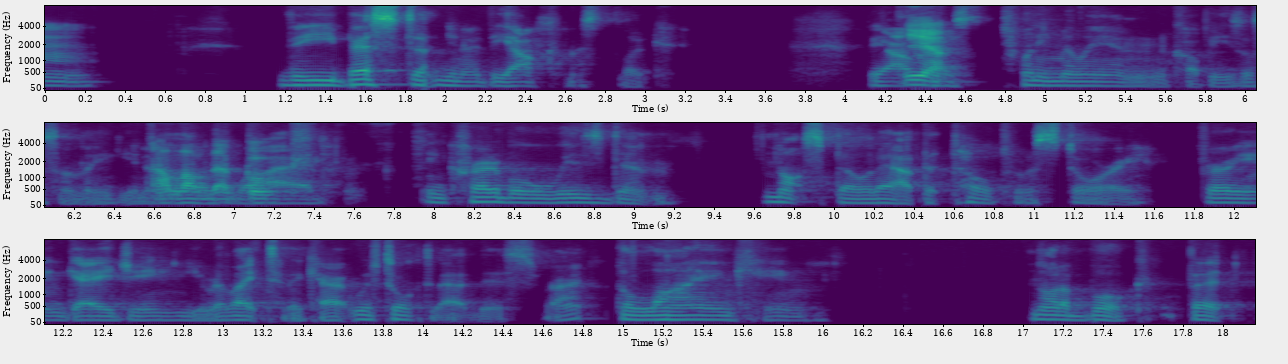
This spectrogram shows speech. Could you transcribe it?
Mm. The best, uh, you know, The Alchemist, like The Alchemist, yeah. 20 million copies or something, you know. I love that book. Incredible wisdom, not spelled out, but told through a story very engaging. You relate to the character. We've talked about this, right? The Lion King, not a book, but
